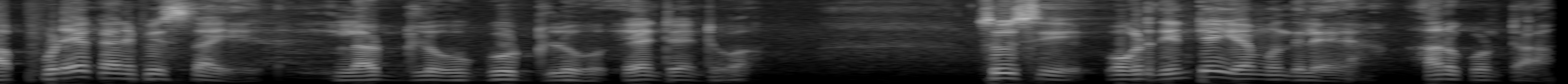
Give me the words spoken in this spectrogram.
అప్పుడే కనిపిస్తాయి లడ్లు గుడ్లు ఏంటేంటివో. చూసి ఒకటి తింటే ఏముందిలే అనుకుంటా.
